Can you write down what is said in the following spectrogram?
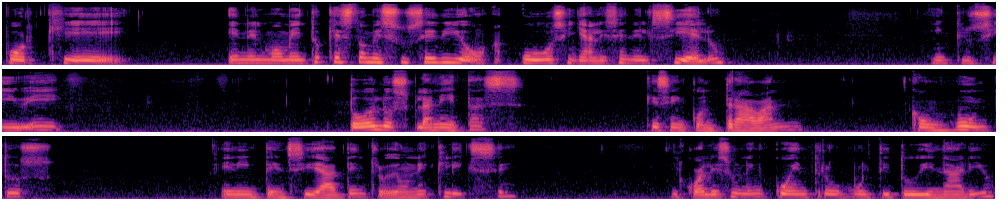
porque en el momento que esto me sucedió hubo señales en el cielo, inclusive todos los planetas que se encontraban conjuntos en intensidad dentro de un eclipse, el cual es un encuentro multitudinario,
